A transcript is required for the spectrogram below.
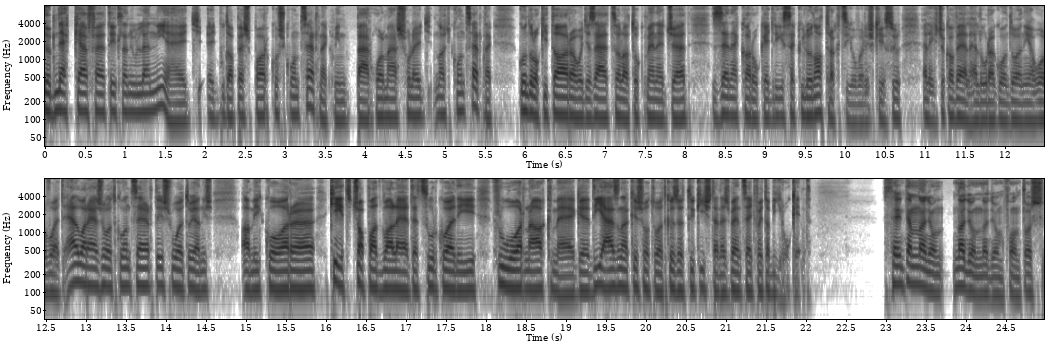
Többnek kell feltétlenül lennie egy, egy Budapest parkos koncertnek, mint bárhol máshol egy nagy koncertnek? Gondolok itt arra, hogy az általatok menedzselt zenekarok egy része külön attrakcióval is készül. Elég csak a Well Hello-ra gondolni, ahol volt elvarázsolt koncert, és volt olyan is, amikor két csapatban lehetett szurkolni Fluornak, meg Diáznak, és ott volt közöttük Istenes Bence egyfajta bíróként. Szerintem nagyon- nagyon-nagyon fontos.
